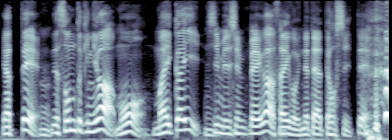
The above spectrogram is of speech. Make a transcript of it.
やって、うん。でその時にはもう毎回うん。清水俊平が最後にネタやってほしいって、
